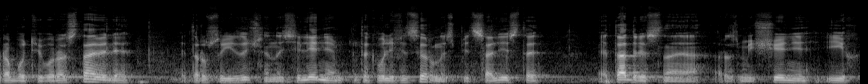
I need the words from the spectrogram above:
работе вы расставили. Это русскоязычное население, это квалифицированные специалисты, это адресное размещение их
